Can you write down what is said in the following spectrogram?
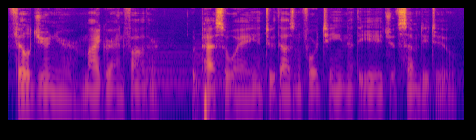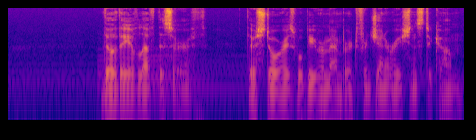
Phil Jr., my grandfather, would pass away in 2014 at the age of 72. Though they have left this earth, their stories will be remembered for generations to come,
